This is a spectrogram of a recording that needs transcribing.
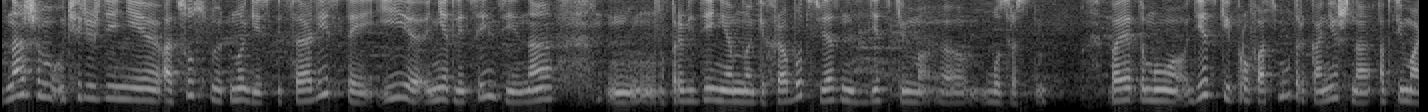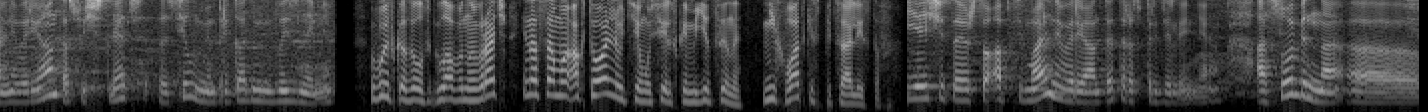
В нашем учреждении отсутствуют многие специалисты и нет лицензии на проведение многих работ, связанных с детским э, возрастом. Поэтому детские профосмотры, конечно, оптимальный вариант осуществлять э, силами бригадами выездными. Высказался главный врач и на самую актуальную тему сельской медицины – нехватки специалистов. Я считаю, что оптимальный вариант – это распределение. Особенно э,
